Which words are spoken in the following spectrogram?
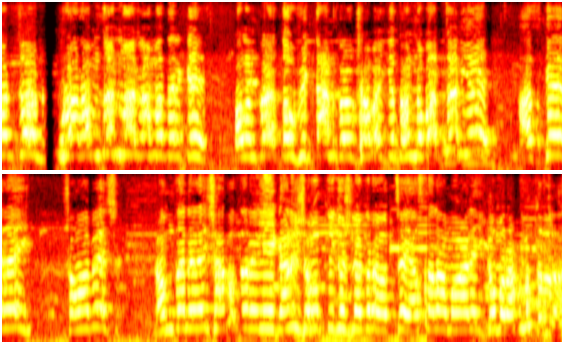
অর্জন, পুরা রমজান মাস আমাদেরকে পালন করার তৌফিক দান করুক। সবাইকে ধন্যবাদ জানিয়ে আজকের এই সমাবেশ, রমজানের এই স্বাগত রেলি গানি সমাপ্তি ঘোষণা করা হচ্ছে। আসসালামু আলাইকুম রহমতুল্লাহ।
